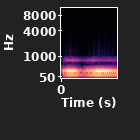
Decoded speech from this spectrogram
Mm-hmm.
